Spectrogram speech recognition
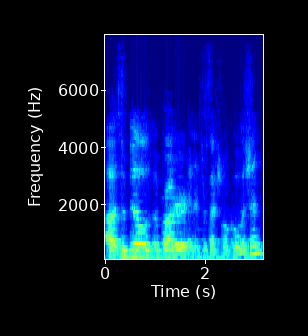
uh, to build a broader and intersectional coalition.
